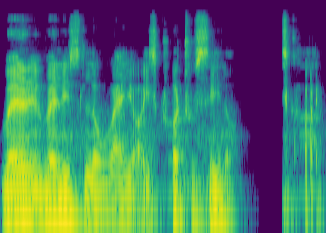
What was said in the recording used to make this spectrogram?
very very slow value it's close to zero. It's correct.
